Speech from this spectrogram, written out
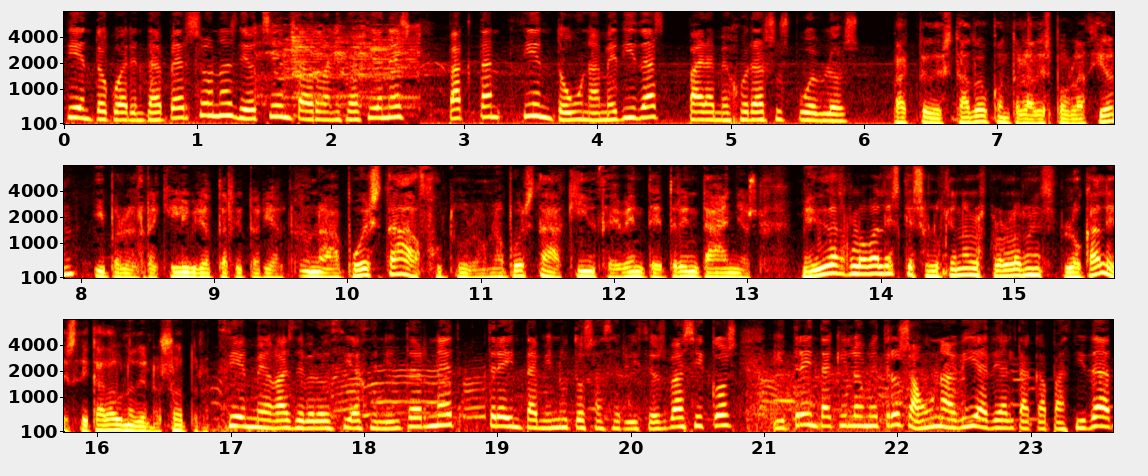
140 personas de 80 organizaciones pactan 101 medidas para mejorar sus pueblos. Pacto de Estado contra la despoblación y por el reequilibrio territorial. Una apuesta a futuro, una apuesta a 15, 20, 30 años. Medidas globales que solucionan los problemas locales de cada uno de nosotros. 100 megas de velocidad en Internet, 30 minutos a servicios básicos y 30 kilómetros a una vía de alta capacidad.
